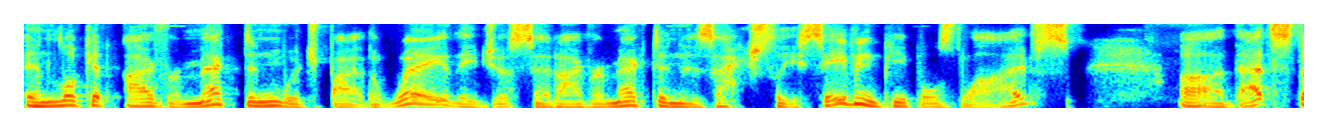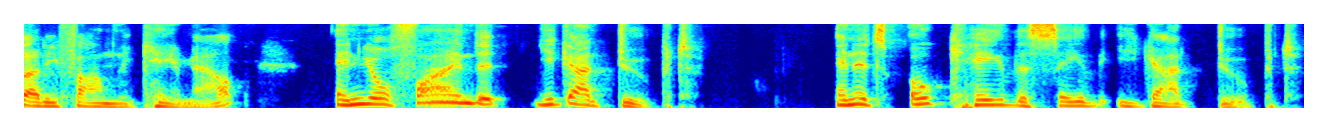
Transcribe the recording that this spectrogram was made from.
and look at ivermectin, which, by the way, they just said ivermectin is actually saving people's lives. Uh, that study finally came out, and you'll find that you got duped. And it's okay to say that you got duped.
